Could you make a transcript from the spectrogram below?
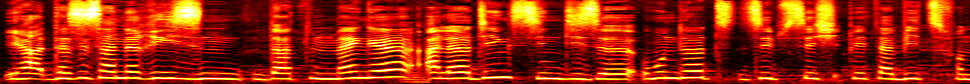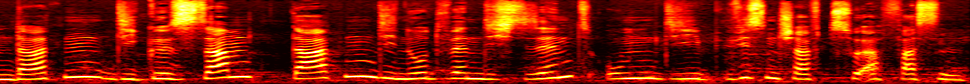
Ja, das ist eine riesen Datenmenge. Allerdings sind diese 170 Petabits von Daten die Gesamtdaten, die notwendig sind, um die Wissenschaft zu erfassen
